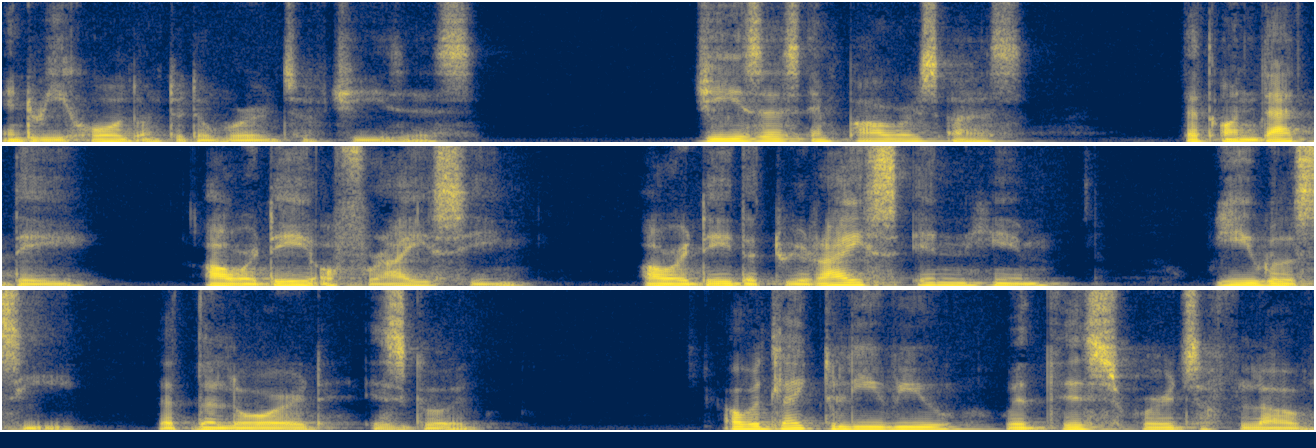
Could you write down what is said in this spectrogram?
and we hold on to the words of Jesus. Jesus empowers us that on that day, our day of rising, our day that we rise in Him, we will see that the Lord is good. I would like to leave you with these words of love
